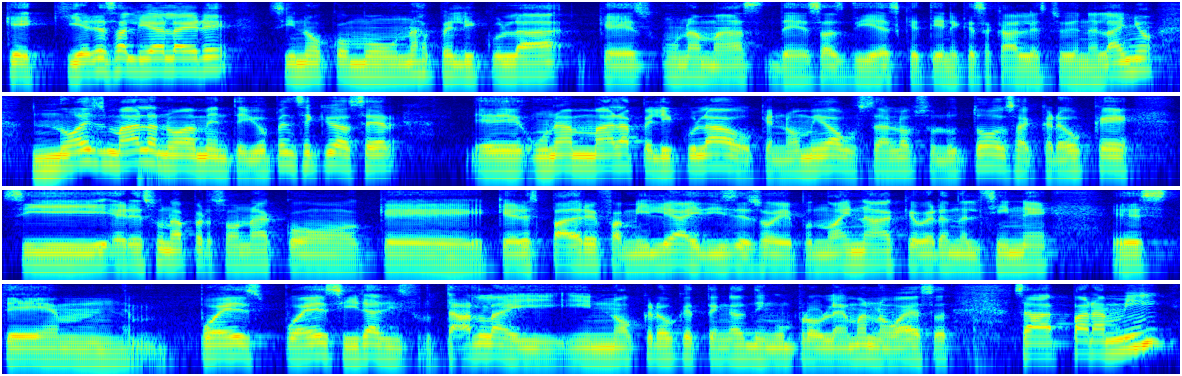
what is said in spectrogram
que quiere salir al aire, sino como una película que es una más de esas 10 que tiene que sacar el estudio en el año. No es mala nuevamente, yo pensé que iba a ser eh, una mala película o que no me iba a gustar en lo absoluto. O sea, creo que si eres una persona con, que, que, eres padre de familia y dices, oye, pues no hay nada que ver en el cine, este, pues puedes ir a disfrutarla y, no creo que tengas ningún problema, no vayas a... O sea, para mí,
